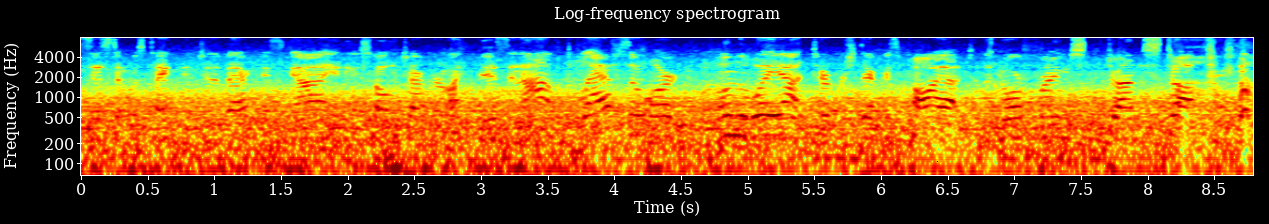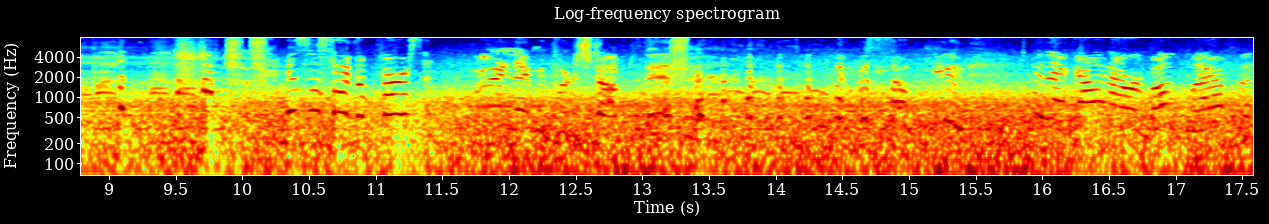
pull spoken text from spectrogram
assistant was taking him to the back of this guy, and he was holding Tucker like this, and I laughed so hard on the way out, Tucker stuck his paw out to the door frame trying to stop this is like a person. We didn't let me put a stop to this. it was so cute. And that guy and I were both laughing.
